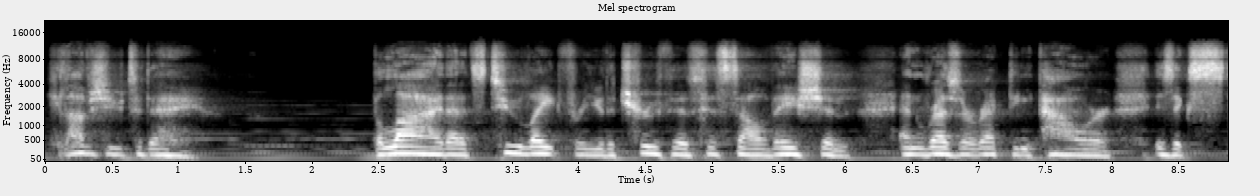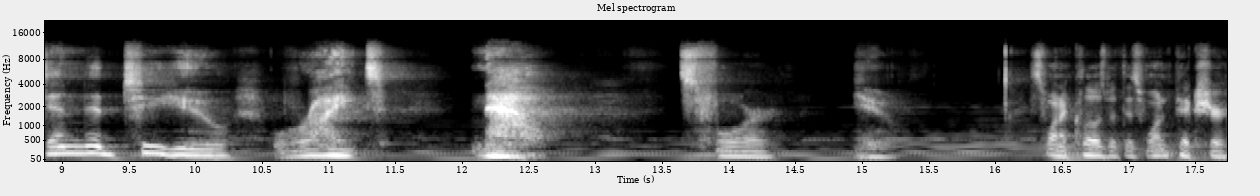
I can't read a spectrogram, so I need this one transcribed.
He loves you today. The lie that it's too late for you, the truth is his salvation and resurrecting power is extended to you right now. It's for you. I just want to close with this one picture.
